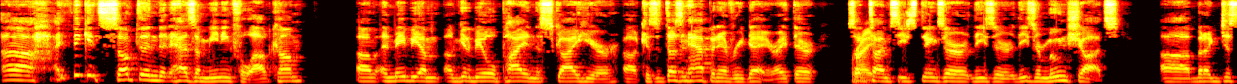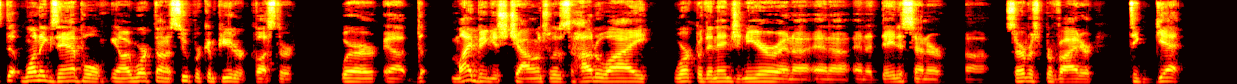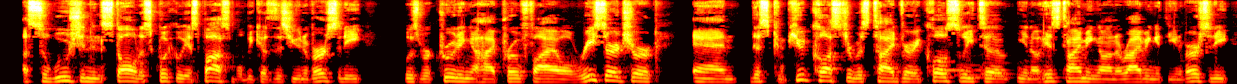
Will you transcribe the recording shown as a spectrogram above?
Uh, I think it's something that has a meaningful outcome. Um, and maybe I'm, I'm going to be a little pie in the sky here because uh, it doesn't happen every day, right? There sometimes right. these things are these are these are moonshots. Uh, but I just one example, you know, I worked on a supercomputer cluster where uh, the, my biggest challenge was how do I work with an engineer and a and a and a data center uh, service provider to get a solution installed as quickly as possible because this university was recruiting a high profile researcher and this compute cluster was tied very closely to you know his timing on arriving at the university.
